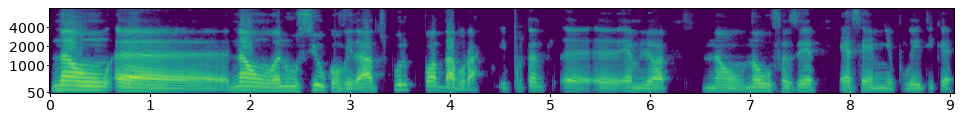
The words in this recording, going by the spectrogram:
não, não anuncio convidados porque pode dar buraco, e portanto é melhor não, não o fazer. Essa é a minha política.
